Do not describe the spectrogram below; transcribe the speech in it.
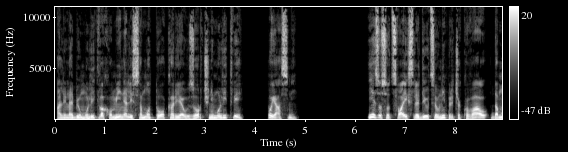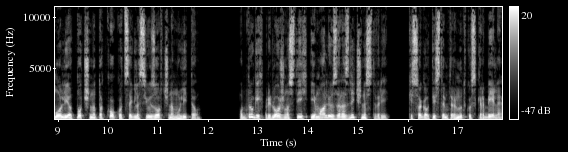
Ali naj bi v molitvah omenjali samo to, kar je v vzorčni molitvi? Pojasni. Jezus od svojih sledilcev ni pričakoval, da molijo točno tako, kot se glasi vzorčna molitev. Ob drugih priložnostih je molil za različne stvari, ki so ga v tistem trenutku skrbele.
